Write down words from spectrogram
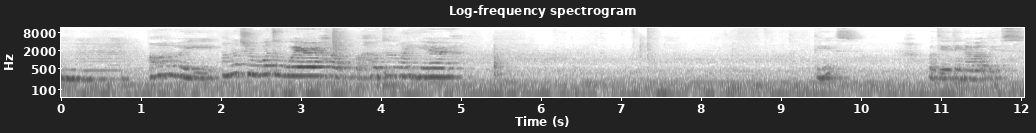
Mm, oh, I'm not sure what to wear. How how to do my hair? This. What do you think about this?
